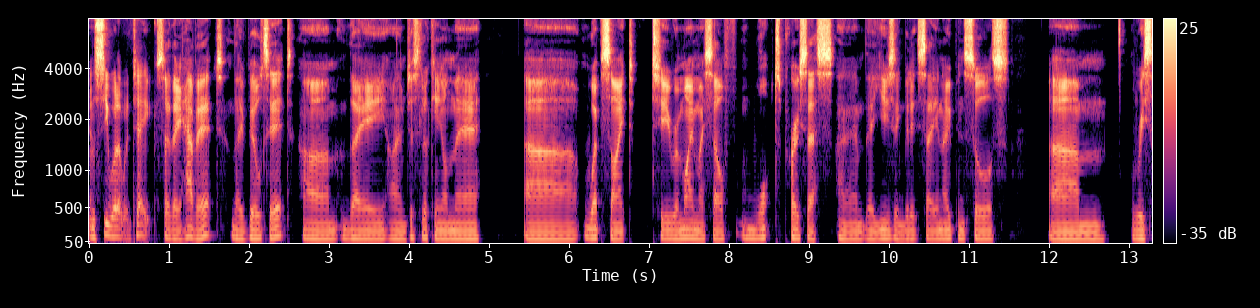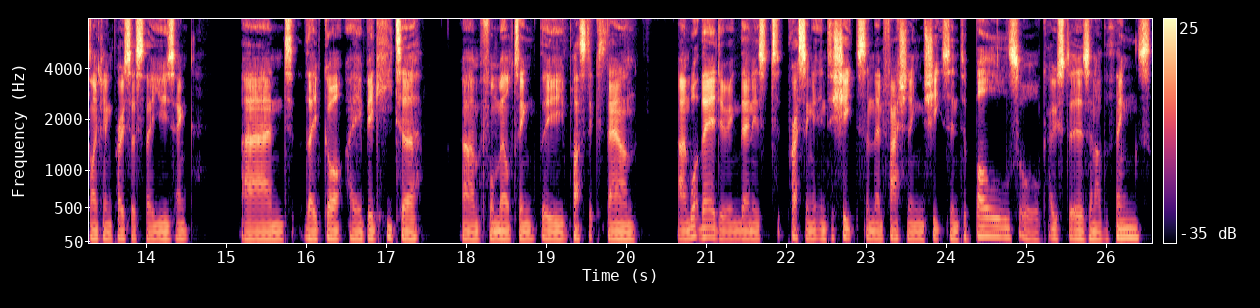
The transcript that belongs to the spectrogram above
and see what it would take. So they have it. They built it. Um, they. I'm just looking on their uh, website to remind myself what process um, they're using, but it's a, an open source um, recycling process they're using, and they've got a big heater um, for melting the plastics down. And what they're doing then is t- pressing it into sheets and then fashioning sheets into bowls or coasters and other things.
